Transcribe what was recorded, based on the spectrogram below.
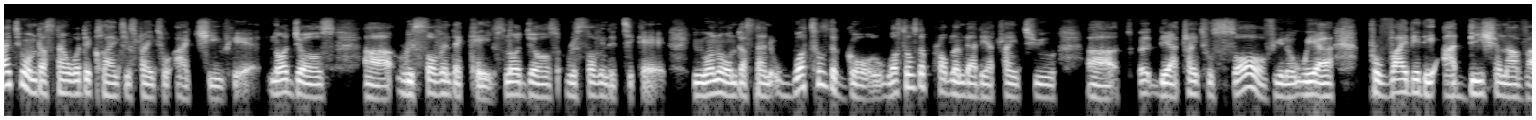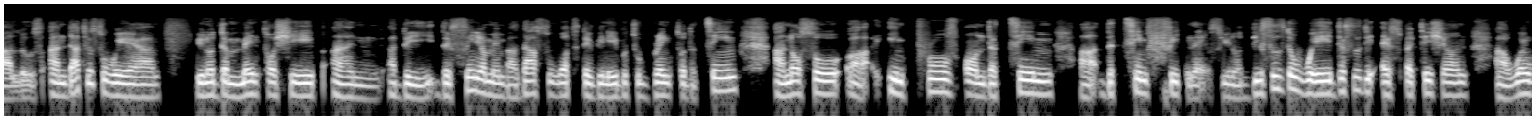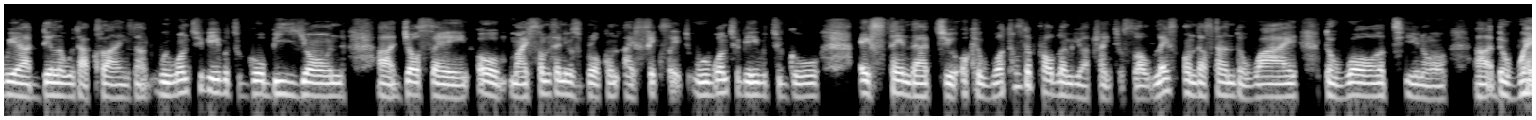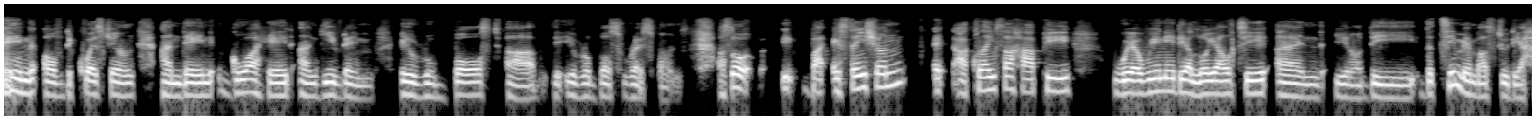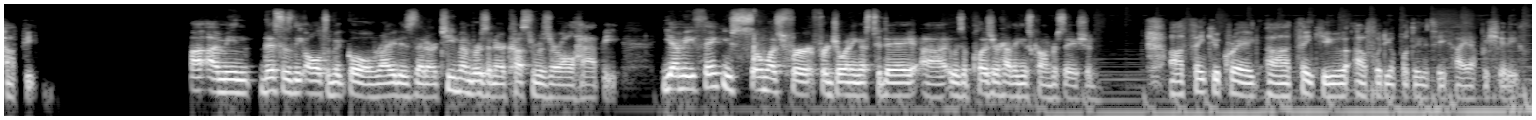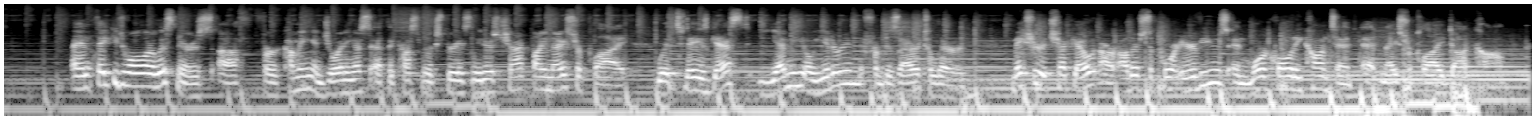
try to understand what the client is trying to achieve here, not just uh, resolving the case, not just resolving the ticket. You want to understand what is the goal, what is the problem that they are trying to uh, they are trying to solve. You know, we are providing the additional values, and that is where you know the mentorship and uh, the the senior members. That's what they've been able to bring to the team, and also uh, improve on the team uh, the team fitness. You know, this is the way, this is the expectation uh, when we are dealing with our clients that we want to be able to go beyond uh, just saying, oh, my something is broken, I fix it. We want to be able to go extend that to, okay, what is the problem you are trying to solve? Let's understand the why, the what, you know, uh, the when of the question, and then go ahead and give them a robust, uh, a robust response. Uh, so by extension, eh, our clients are happy. We're winning their loyalty and you know the the team members too they're happy. I mean this is the ultimate goal right is that our team members and our customers are all happy. Yemi thank you so much for for joining us today. Uh, it was a pleasure having this conversation. Uh, thank you craig. Uh, thank you uh, for the opportunity. I appreciate it and thank you to all our listeners uh, for coming and joining us at the Customer Experience Leaders Chat by Nicereply with today's guest, Yemi Oyidiran from Desire to Learn. Make sure to check out our other support interviews and more quality content at nicereply.com.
